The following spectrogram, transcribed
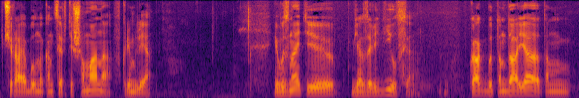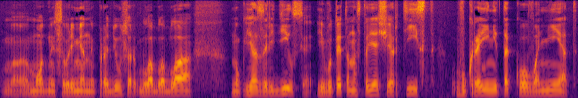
Вчера я был на концерте шамана в Кремле. И вы знаете, я зарядился. Как бы там, да, я там модный современный продюсер, бла-бла-бла, но я зарядился. И вот это настоящий артист – в Украине такого нет.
